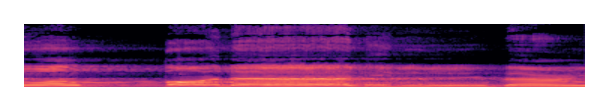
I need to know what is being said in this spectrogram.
والضلال البعيد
